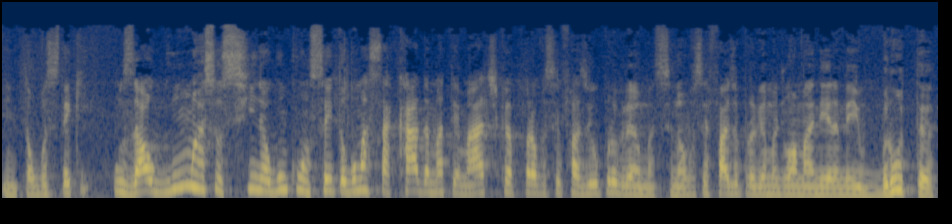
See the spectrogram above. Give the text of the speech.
Então você tem que usar algum raciocínio, algum conceito, alguma sacada matemática para você fazer o programa. Senão você faz o programa de uma maneira meio bruta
